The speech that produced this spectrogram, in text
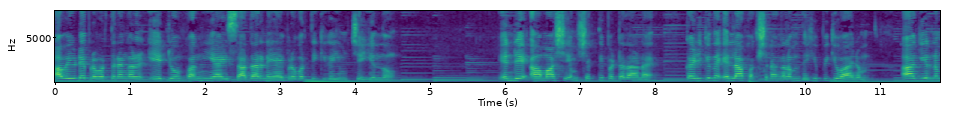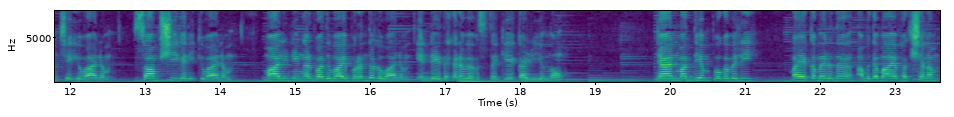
അവയുടെ പ്രവർത്തനങ്ങൾ ഏറ്റവും ഭംഗിയായി സാധാരണയായി പ്രവർത്തിക്കുകയും ചെയ്യുന്നു. എന്റെ ആമാശയം ശക്തിപ്പെട്ടതാണ്. കഴിക്കുന്ന എല്ലാ ഭക്ഷണങ്ങളും ദഹിപ്പിക്കുവാനും ആകിരണം ചെയ്യുവാനും സ്വാംശീകരിക്കുവാനും മാലിന്യങ്ങൾ പതിവായി പുറന്തള്ളുവാനും എന്റെ ദഹന വ്യവസ്ഥയ്ക്ക് കഴിയുന്നു. ഞാൻ മദ്യം പുകവലി മയക്കമരുന്ന് അമിതമായ ഭക്ഷണം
